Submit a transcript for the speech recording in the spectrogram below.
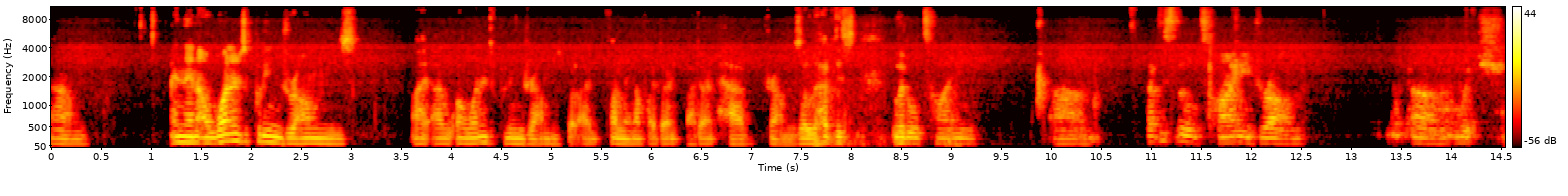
Um, and then I wanted to put in drums. I, I, I, wanted to put in drums, but I, funnily enough, I don't I don't have drums. I have this little tiny um, I have this little tiny drum um, which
